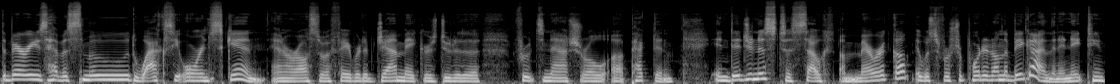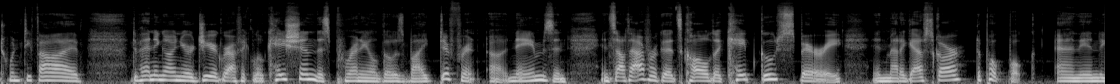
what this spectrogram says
The berries have a smooth, waxy orange skin and are also a favorite of jam makers due to the fruit's natural uh, pectin. Indigenous to South America, it was first reported on the Big Island in 1825. Depending on your geographic location, this perennial goes by different uh, names. And in South Africa, it's called a Cape gooseberry. In Madagascar, the pokpok and in the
